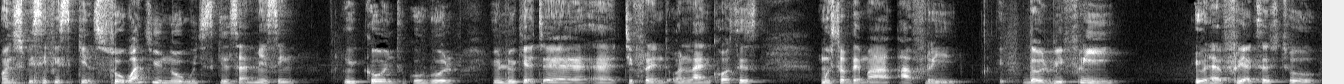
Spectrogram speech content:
on specific skills. So once you know which skills are missing, you go into Google, you look at uh, uh, different online courses. Most of them are, are free. They will be free. You have free access to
